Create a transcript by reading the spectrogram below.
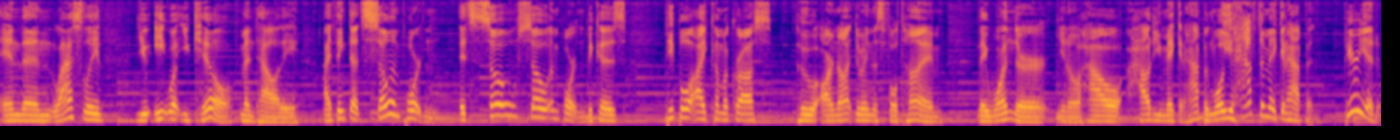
And then lastly, you eat what you kill mentality. I think that's so important. It's so so important because people I come across who are not doing this full time, they wonder, you know, how how do you make it happen? Well, you have to make it happen. Period,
